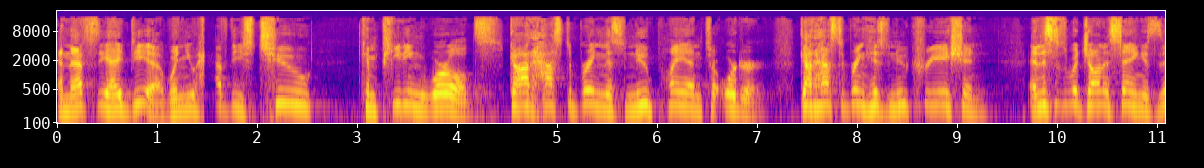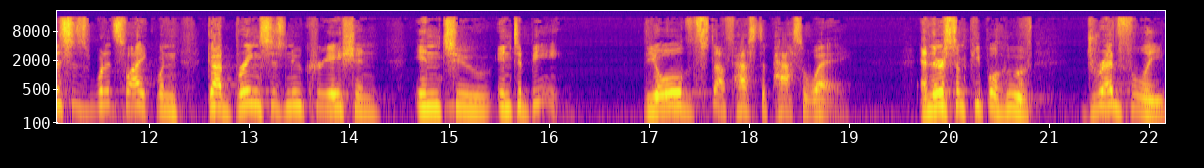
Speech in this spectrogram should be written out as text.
And that's the idea. When you have these two competing worlds. God has to bring this new plan to order. God has to bring his new creation. And this is what John is saying is this is what it's like when God brings his new creation into, into being. The old stuff has to pass away. And there's some people who have dreadfully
